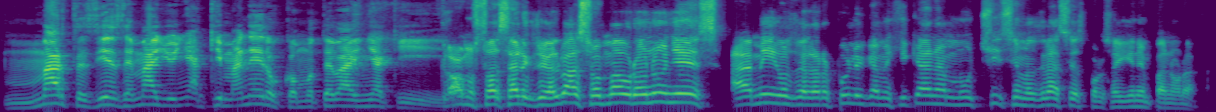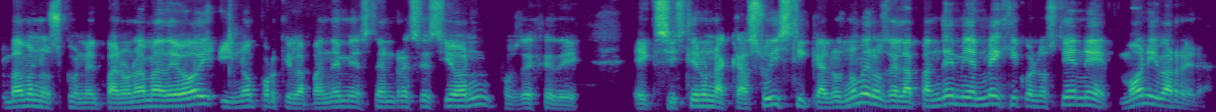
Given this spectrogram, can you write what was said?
martes 10 de mayo, Iñaki Manero. ¿Cómo te va, Iñaki? ¿Cómo estás, Alex Villalbazo? Mauro Núñez, amigos de la República Mexicana, muchísimas gracias por seguir en Panorama. Vámonos con el panorama de hoy y no porque la pandemia esté en recesión, pues deje de existir una casuística. Los números de la pandemia en México los tiene Moni Barrera.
